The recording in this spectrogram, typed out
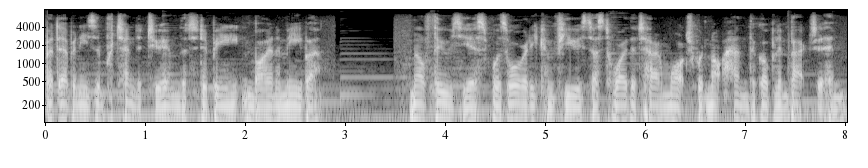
but Ebenezer pretended to him that it had been eaten by an amoeba. Malthusius was already confused as to why the town watch would not hand the goblin back to him,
